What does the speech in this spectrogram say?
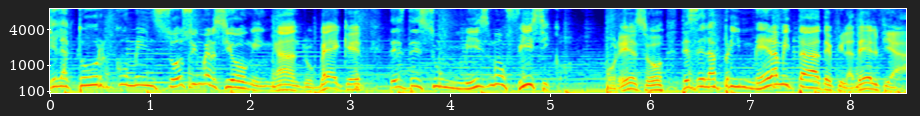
y el actor comenzó su inmersión en Andrew Beckett desde su mismo físico. Por eso, desde la primera mitad de Filadelfia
